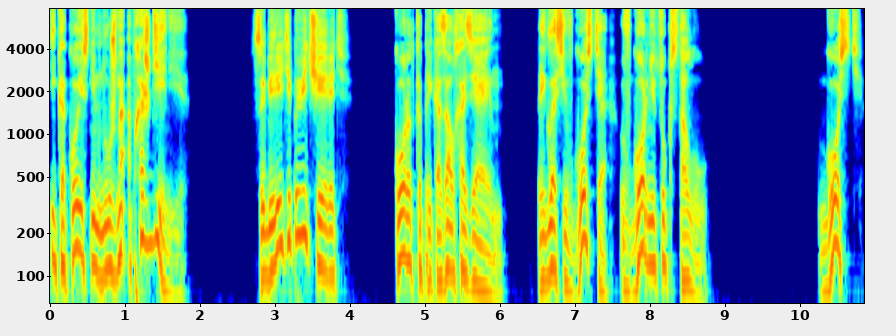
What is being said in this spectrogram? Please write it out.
и какое с ним нужно обхождение?» «Соберите повечерять», — коротко приказал хозяин, пригласив гостя в горницу к столу. Гость,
